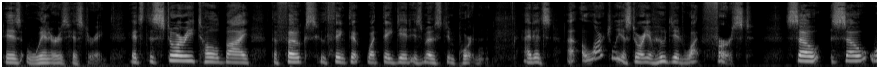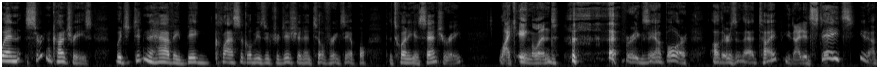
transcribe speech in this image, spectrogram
is winner's history. It's the story told by the folks who think that what they did is most important. And it's a, a largely a story of who did what first. So, so when certain countries, which didn't have a big classical music tradition until, for example, the 20th century, like England, for example, or others of that type, United States, you know,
